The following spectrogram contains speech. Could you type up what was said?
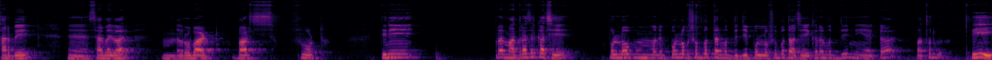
survey survivor Robert Bruce Foote তিনি প্রায় মাদ্রাজের কাছে পল্লব মানে পল্লব সভ্যতার মধ্যে, যে পল্লব সভ্যতা আছে, এখানের মধ্যে নিয়ে একটা পাথর পেয়েই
